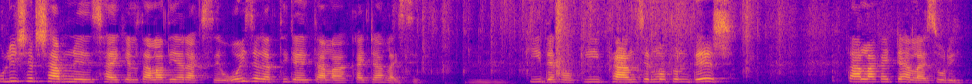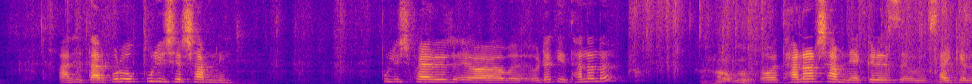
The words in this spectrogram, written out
পুলিশের সামনে সাইকেল তালা দিয়ে রাখছে, ওই জায়গার থেকে তালা কাইটা হালাইছে। কি দেখো, কি ফ্রান্সের মতন দেশ, তালা কাইটা হালায় চুরি আর তারপরেও পুলিশের সামনে। পুলিশ ফায়ারের ওটা কি থানা না? 하고 ও থানার সামনে একেবারে সাইকেল।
